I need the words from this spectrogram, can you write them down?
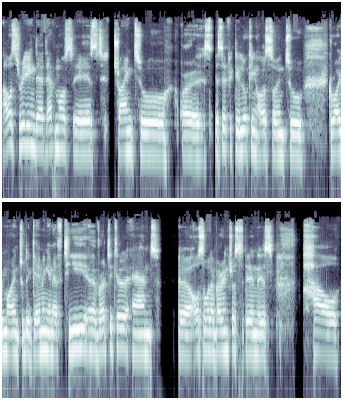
I was reading that Evmos is trying to, or specifically looking also into growing more into the gaming NFT uh, vertical. And uh, also, what I'm very interested in is how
